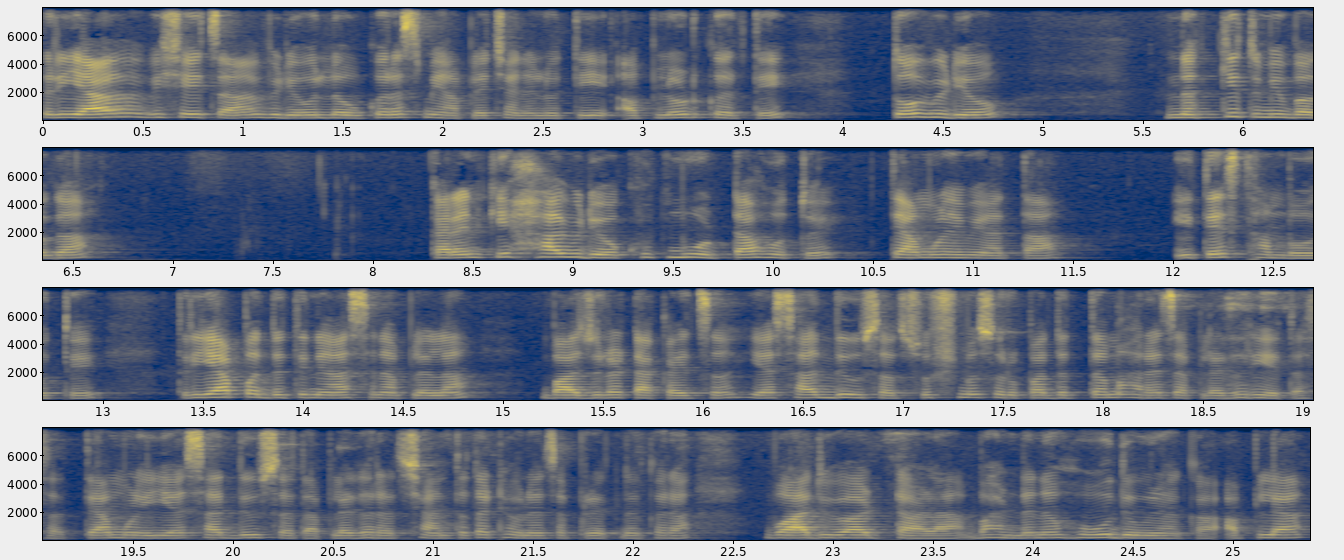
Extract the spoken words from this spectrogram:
तर याविषयीचा व्हिडिओ लवकरच मी आपल्या चॅनलवरती अपलोड करते. तो व्हिडिओ नक्की तुम्ही बघा. कारण की हा व्हिडिओ खूप मोठा होतो आहे त्यामुळे मी आता इथेच थांबवते. तर या पद्धतीने आसन आपल्याला बाजूला टाकायचं. या सात दिवसात सूक्ष्म स्वरूपात दत्त महाराज आपल्या घरी येत असतात. त्यामुळे या सात दिवसात आपल्या घरात शांतता ठेवण्याचा प्रयत्न करा. वादविवाद टाळा. भांडणं होऊ देऊ नका. आपल्या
